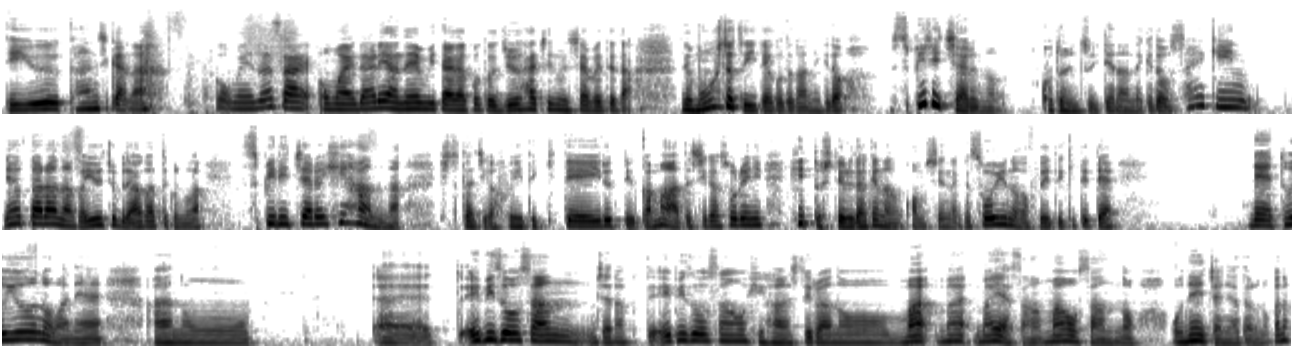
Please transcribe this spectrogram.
ていう感じかな。ごめんなさい。お前誰やねん？みたいなことを18分喋ってた。で、もう一つ言いたいことがあるんだけど、スピリチュアルのことについてなんだけど、最近、やたらなんか YouTube で上がってくるのが、スピリチュアル批判な人たちが増えてきているっていうか、まあ私がそれにヒットしてるだけなのかもしれないけど、そういうのが増えてきてて、で、というのはね、あのーえー、っと、海老蔵さんじゃなくて、海老蔵さんを批判してるあの、ま、ま、まやさん、まおさんのお姉ちゃんに当たるのかな？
